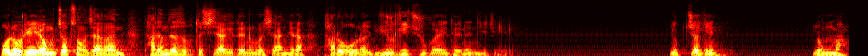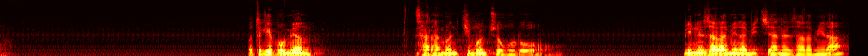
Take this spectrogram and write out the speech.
오늘 우리의 영적 성장은 다른 데서부터 시작이 되는 것이 아니라 바로 오늘 육이 죽어야 되는 일이에요. 육적인 욕망. 어떻게 보면 사람은 기본적으로 믿는 사람이나 믿지 않는 사람이나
